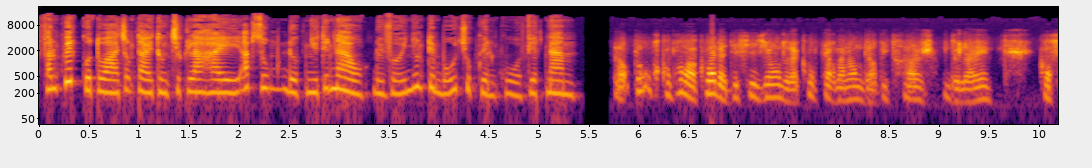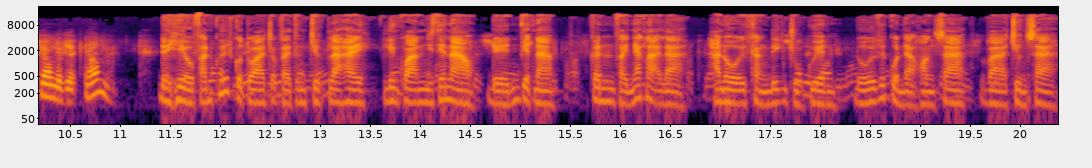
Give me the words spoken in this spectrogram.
Phán quyết của tòa trọng tài thường trực La Hay áp dụng được như thế nào đối với những tuyên bố chủ quyền của Việt Nam? Alors, pour, comprendre en quoi la décision de la Cour permanente d'arbitrage de la Haye concerne le Vietnam, để hiểu phán quyết của Tòa trọng tài thường trực La Hay liên quan như thế nào đến Việt Nam, cần phải nhắc lại là Hà Nội khẳng định chủ quyền đối với quần đảo Hoàng Sa và Trường Sa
